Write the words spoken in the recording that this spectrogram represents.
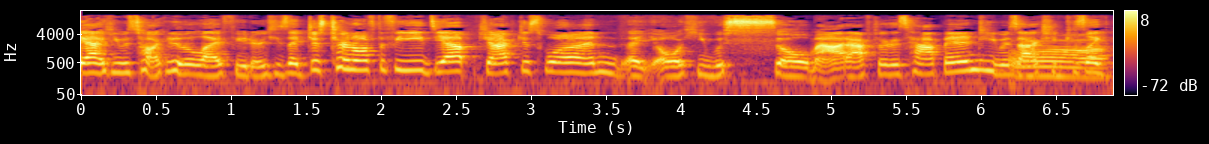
yeah he was talking to the live feeders. He's like, just turn off the feeds. Yep, Jack just won. Like, oh, he was so mad after this happened. He was actually because like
